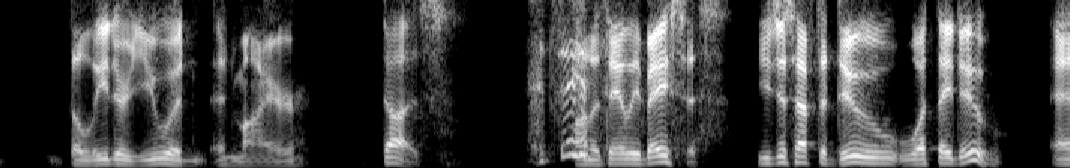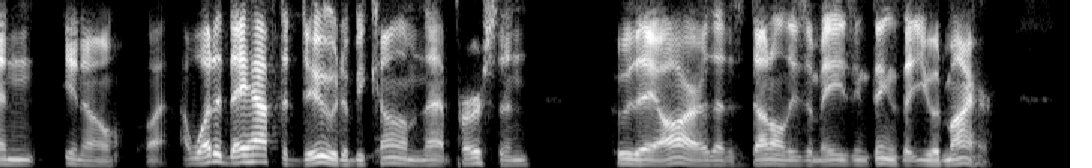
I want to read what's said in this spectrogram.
the leader you would admire does That's it. on a daily basis. You just have to do what they do. And, you know, what did they have to do to become that person who they are that has done all these amazing things that you admire?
